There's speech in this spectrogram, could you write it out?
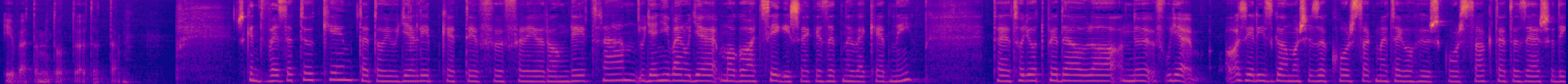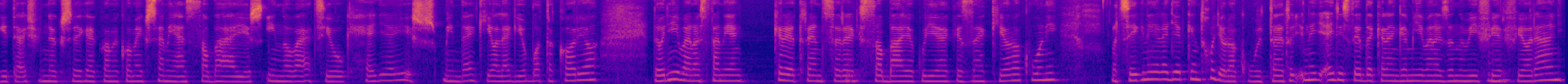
évet, amit ott töltöttem. És kint vezetőként, tehát ahogy ugye lépkedtél fölfelé a ranglétrán, ugye nyilván ugye maga a cég is elkezdett növekedni, tehát, hogy ott például a nő, ugye azért izgalmas ez a korszak, mert a hős korszak, tehát az első digitális ügynökségek, amikor még semmilyen szabály és innovációk hegye, és mindenki a legjobbat akarja, de hogy nyilván aztán ilyen keretrendszerek, szabályok ugye elkezdenek kialakulni, a cégnél egyébként hogy alakult? Tehát, hogy egyrészt érdekel engem nyilván ez a női-férfi arány,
